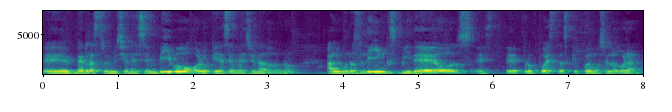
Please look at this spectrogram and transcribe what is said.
Eh, ver las transmisiones en vivo o lo que ya se ha mencionado, ¿no? Algunos links, videos, este, propuestas que podemos elaborar.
